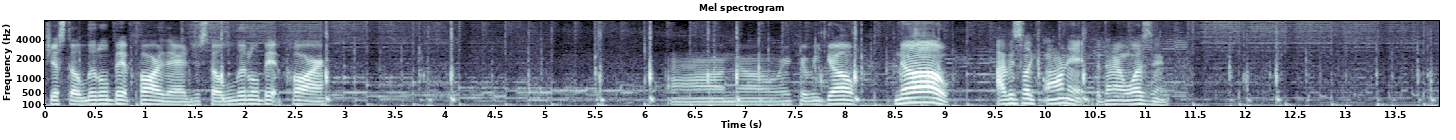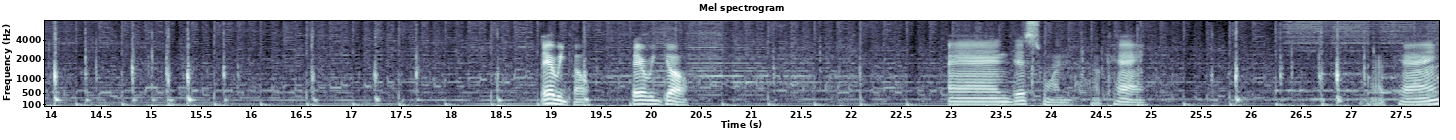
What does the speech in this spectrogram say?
Just a little bit far there. Just a little bit far. Oh no. Where could we go? No! I was like on it, but then I wasn't. There we go. There we go. And this one. Okay. Okay.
